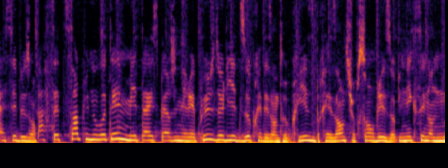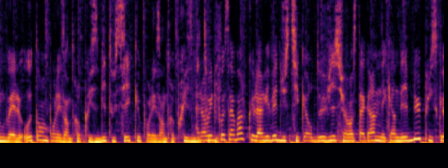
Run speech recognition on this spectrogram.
à ses besoins. Par cette simple nouveauté, Meta espère générer plus de leads auprès des entreprises présentes sur son réseau. Une excellente nouvelle autant pour les entreprises B2C que pour les entreprises B2B. Alors il faut savoir que l'arrivée du sticker de vie sur Instagram n'est qu'un début puisque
